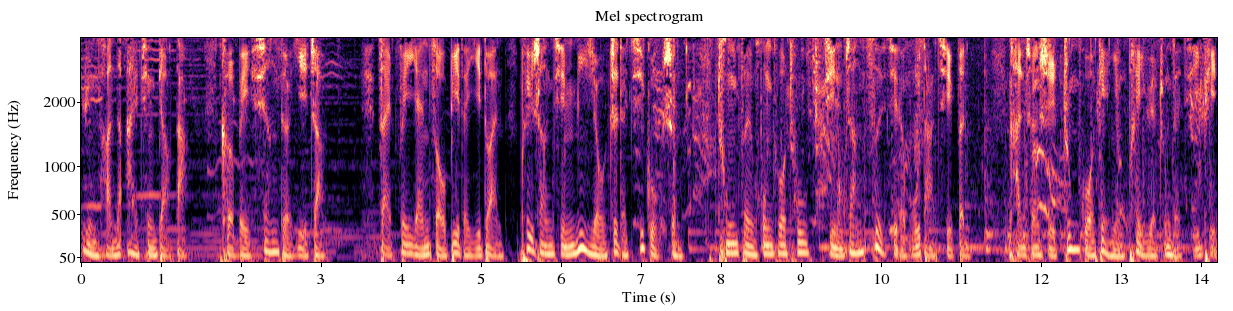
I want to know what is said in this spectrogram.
蕴含的爱情表达，可谓相得益彰。在飞檐走壁的一段，配上紧密有致的击鼓声，充分烘托出紧张刺激的武打气氛，堪称是中国电影配乐中的极品。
